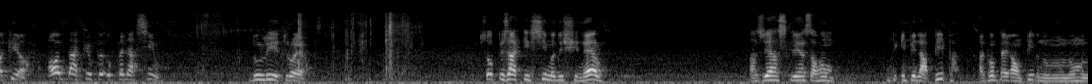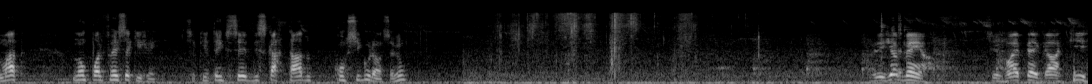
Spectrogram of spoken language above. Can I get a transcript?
Aqui, ó. Olha daqui o, o pedacinho do litro, ó. Se eu pisar aqui em cima do chinelo, às vezes as crianças vão empinar pipa, aí vão pegar um pipa no, no, no mato. Não pode fazer isso aqui, gente. Isso aqui tem que ser descartado com segurança, viu? Veja bem, ó. Você vai pegar aqui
